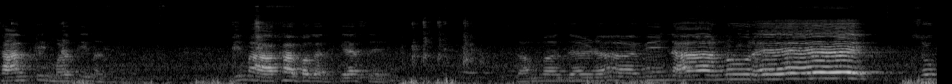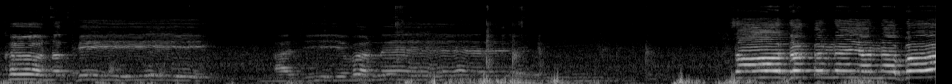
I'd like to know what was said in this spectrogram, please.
શાંતિ મળતી નથી. એમાં આખા ભગત કહે સમજણ વિનાનું રે, સુખ નથી. આ જીવને ને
